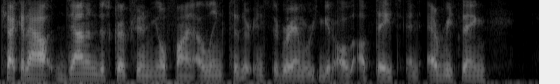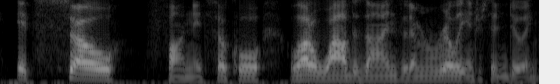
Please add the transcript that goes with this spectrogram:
Check it out. Down in the description, you'll find a link to their Instagram where you can get all the updates and everything. It's so fun. It's so cool. A lot of wild designs that I'm really interested in doing.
